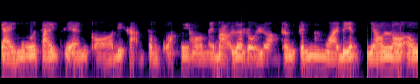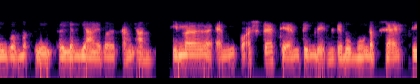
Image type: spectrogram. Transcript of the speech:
chảy mũi tay thì em có đi khám tổng quát thì họ mới bảo là rối loạn thần kinh ngoài biên do lo âu và mất ngủ thời gian dài và căng thẳng khi mà em quá stress thì em tìm đến cái bộ môn đạp xe. Thì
